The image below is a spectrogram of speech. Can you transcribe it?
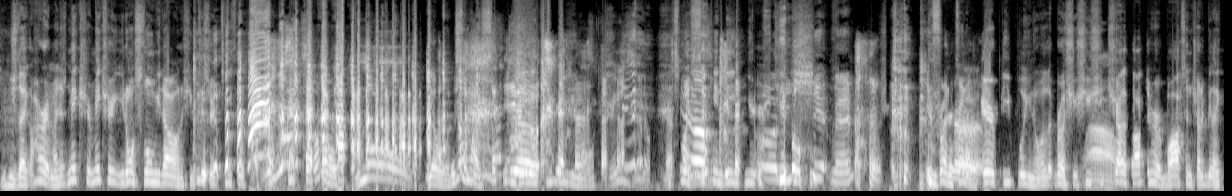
Mm-hmm. she's like, "All right, man, just make sure, make sure you don't slow me down." And she kissed her teeth. And stuff. So I'm like, No, yo, this is my second Yo. day here, you know. crazy. Yo. That's my Yo. second day here, Holy yo, shit, man. in front in front of air people, you know. Bro, she she Wow. she tried to talk to her boss and try to be like,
